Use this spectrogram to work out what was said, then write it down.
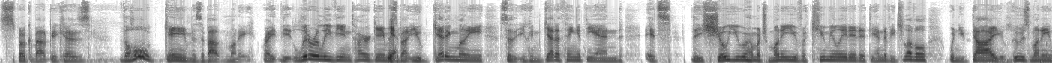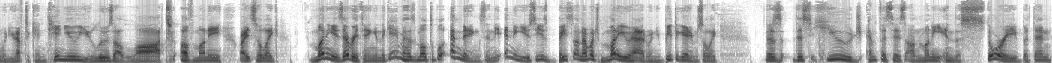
spoke about because the whole game is about money, right? The, literally, the entire game is Yeah. about you getting money so that you can get a thing at the end. It's they show you how much money you've accumulated at the end of each level. When you die, you lose money. When you have to continue, you lose a lot of money, right? So, like, money is everything, and the game has multiple endings, and the ending you see is based on how much money you had when you beat the game. So, like, there's this huge emphasis on money in the story, but then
